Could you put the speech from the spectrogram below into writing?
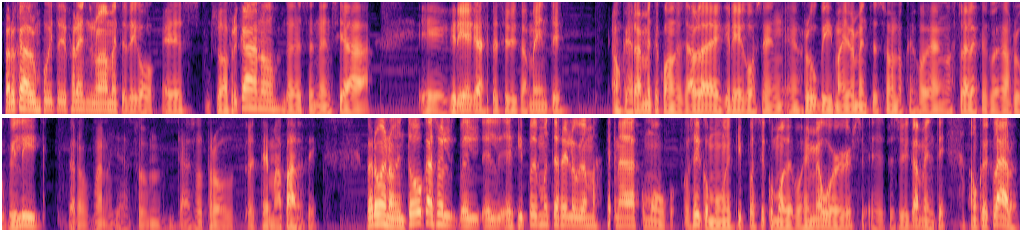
Pero claro, un poquito diferente, nuevamente digo, es sudafricano, de descendencia griega específicamente. Aunque realmente cuando se habla de griegos en, rugby, mayormente son los que juegan en Australia, que juegan rugby league. Pero bueno, ya, son, ya es otro tema aparte. Pero bueno, en todo caso, el, equipo de Monterrey lo veo más que nada como, sí, como un equipo así como de Bohemia Warriors específicamente. Aunque claro,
